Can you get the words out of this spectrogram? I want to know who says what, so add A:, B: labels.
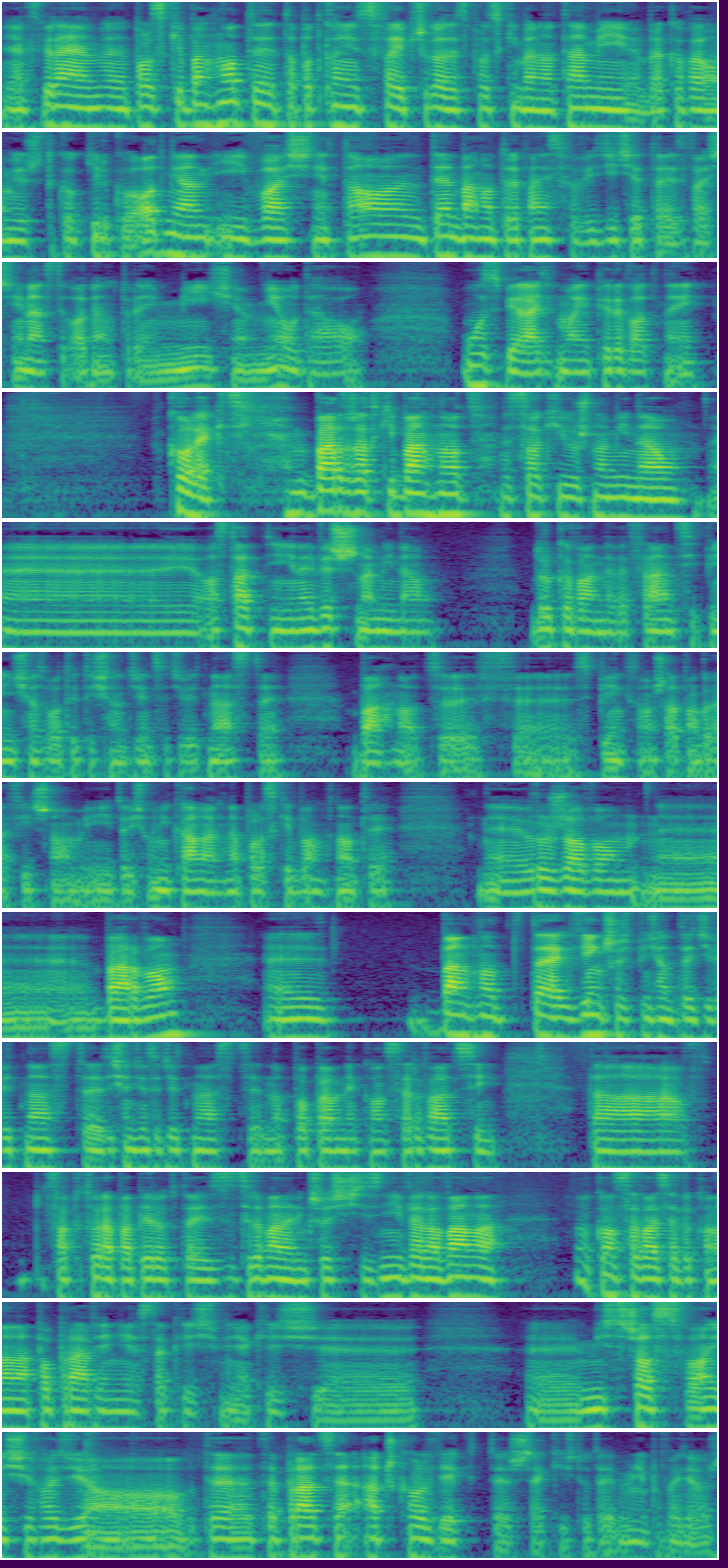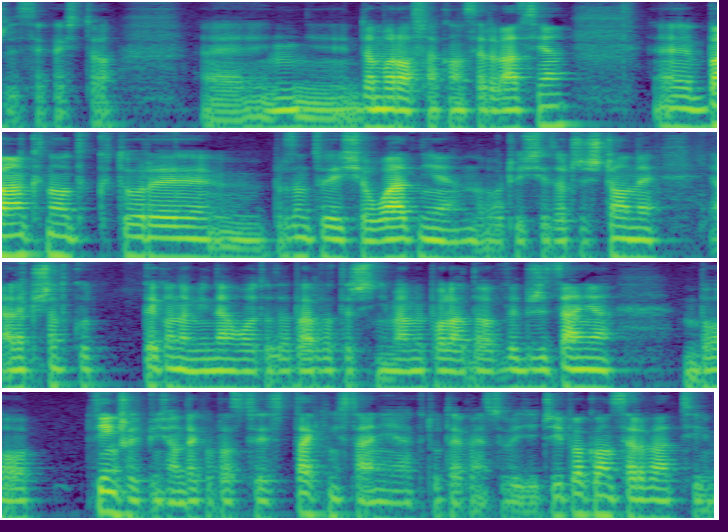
A: Jak zbierałem e, polskie banknoty, to pod koniec swojej przygody z polskimi banknotami brakowało mi już tylko kilku odmian i właśnie to, ten banknot, który Państwo widzicie, to jest właśnie jedna z tych odmian, której mi się nie udało uzbierać w mojej pierwotnej kolekcji. Bardzo rzadki banknot, wysoki już nominał, e, ostatni, najwyższy nominał, drukowany we Francji, 50 zł 1919. Banknot e, w, z piękną szatą graficzną i dość unikalną jak na polskie banknoty, e, różową e, barwą. Banknot, tak jak większość 5019, 1919, no, po pełnej konserwacji, ta faktura papieru tutaj jest w zdecydowanej większości zniwelowana. No, konserwacja wykonana poprawnie, nie jest jakieś, jakieś mistrzostwo, jeśli chodzi o te, te prace, aczkolwiek też jakiś tutaj bym nie powiedział, że jest jakaś to e, domorosła konserwacja. E, Banknot, który prezentuje się ładnie, no oczywiście jest oczyszczony, ale w przypadku tego nominału to za bardzo też nie mamy pola do wybrzydzania, bo większość 50 po prostu jest w takim stanie, jak tutaj Państwo widzicie, czyli po konserwacji,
